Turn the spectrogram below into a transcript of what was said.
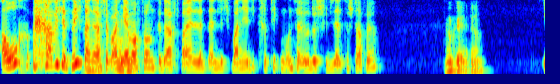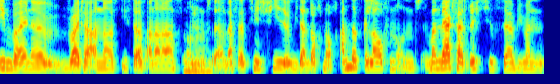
Auch, habe ich jetzt nicht dran gedacht, ich habe an Okay. Game of Thrones gedacht, weil letztendlich waren ja die Kritiken unterirdisch für die letzte Staffel. Okay, ja. Eben weil, ne, Writer anders, dies, das, Ananas. Ja. Und äh, da ist ja ziemlich viel irgendwie dann doch noch anders gelaufen. Und man merkt halt richtig, es ist ja, wie man.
